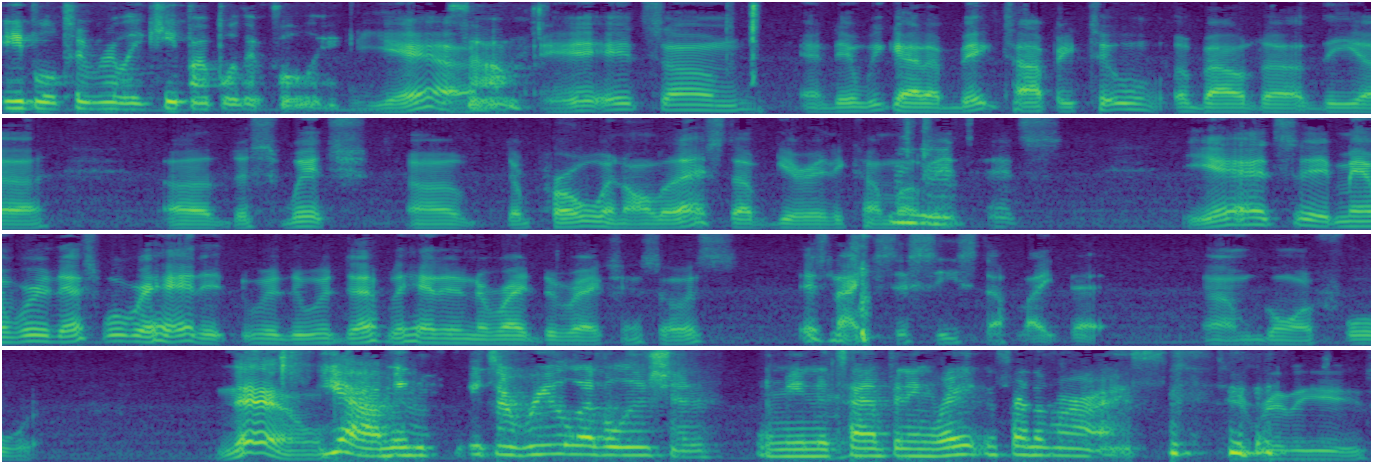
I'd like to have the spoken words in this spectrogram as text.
able to really keep up with it fully. Yeah. So it's um, and then we got a big topic too about uh, the uh, uh, the Switch, uh, the Pro, and all of that stuff get ready to come mm-hmm. up. It's it's yeah, it's it, man. We're that's where we're headed. We're we're definitely headed in the right direction. So it's it's nice to see stuff like that um going forward. Now, yeah, I mean, it's a real evolution. I mean, it's happening right in front of our eyes. it really is.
